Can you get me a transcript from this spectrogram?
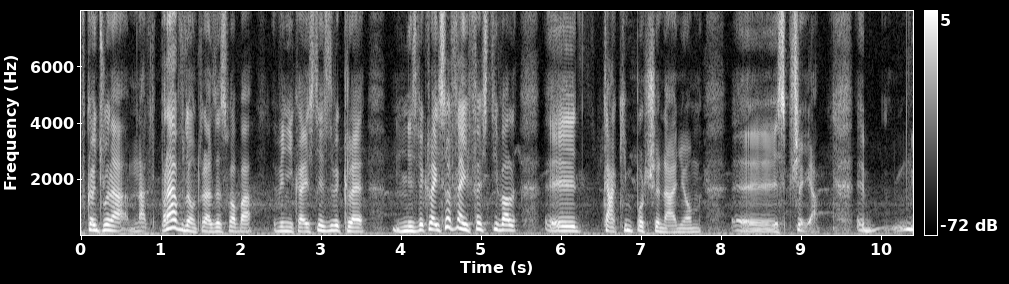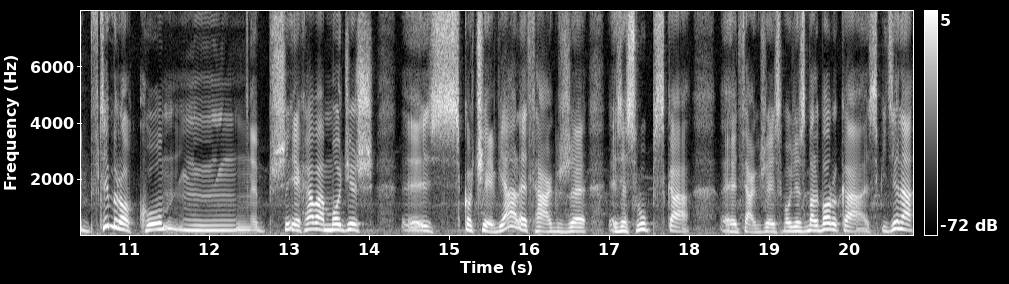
w końcu na, nad prawdą, która ze słowa wynika, jest niezwykle, niezwykle istotna i festiwal y, takim poczynaniom y, sprzyja. W tym roku y, przyjechała młodzież y, z Kociewia, ale także ze Słupska, także jest młodzież z Malborka, z Pidzyna.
